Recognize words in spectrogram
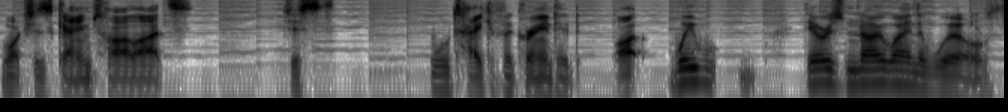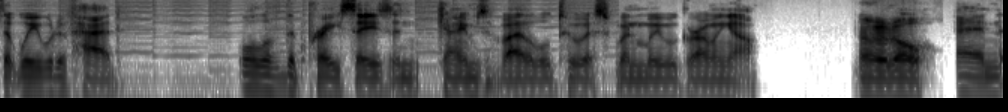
watches games highlights just we'll take it for granted I, we w- there is no way in the world that we would have had all of the preseason games available to us when we were growing up Not at all. and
